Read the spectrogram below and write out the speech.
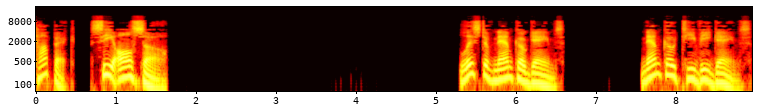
Topic: See also. List of Namco games Namco TV games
